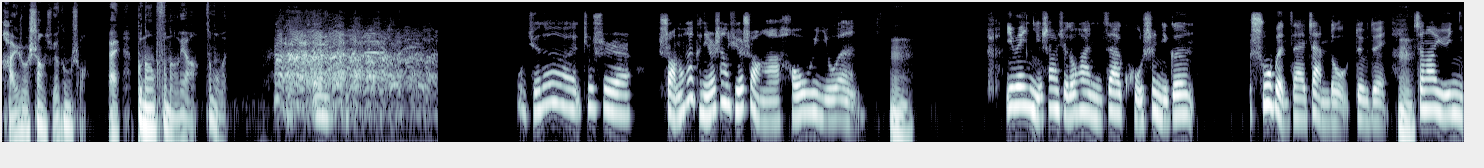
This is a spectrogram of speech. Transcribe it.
还是说上学更爽？哎，不能负能量，这么问。嗯，我觉得就是爽的话，肯定是上学爽啊，毫无疑问。嗯。因为你上学的话，你在苦是你跟书本在战斗，对不对？嗯。相当于你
